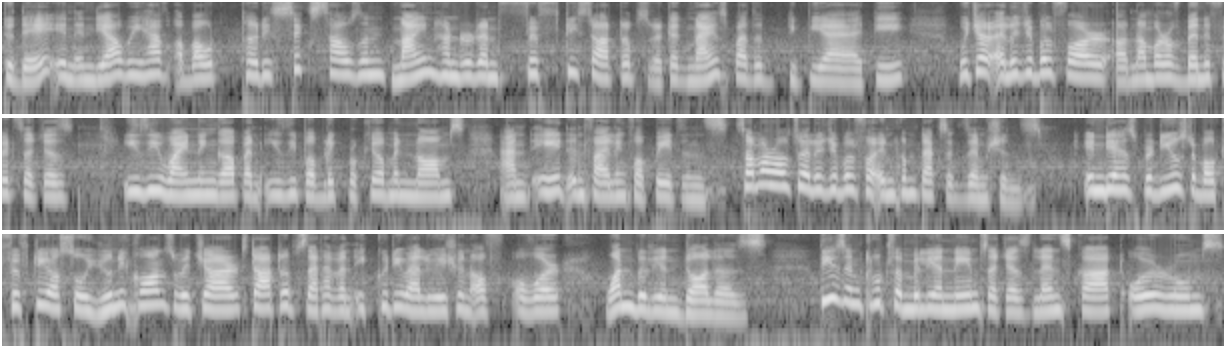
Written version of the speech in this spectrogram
Today in India, we have about 36,950 startups recognized by the DPIIT, which are eligible for a number of benefits such as easy winding up and easy public procurement norms and aid in filing for patents. Some are also eligible for income tax exemptions. India has produced about 50 or so unicorns, which are startups that have an equity valuation of over $1 billion. These include familiar names such as Lenskart, OYO Rooms,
